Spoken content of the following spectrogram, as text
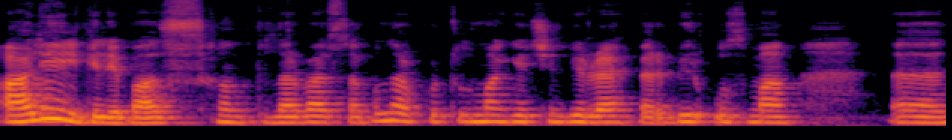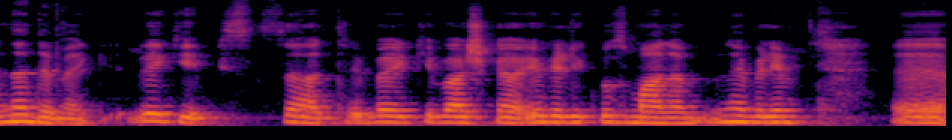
Aile ilgili bazı sıkıntılar varsa bunlar kurtulmak için bir rehber, bir uzman e, ne demek? Belki psikiyatri, belki başka evlilik uzmanı, ne bileyim e,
